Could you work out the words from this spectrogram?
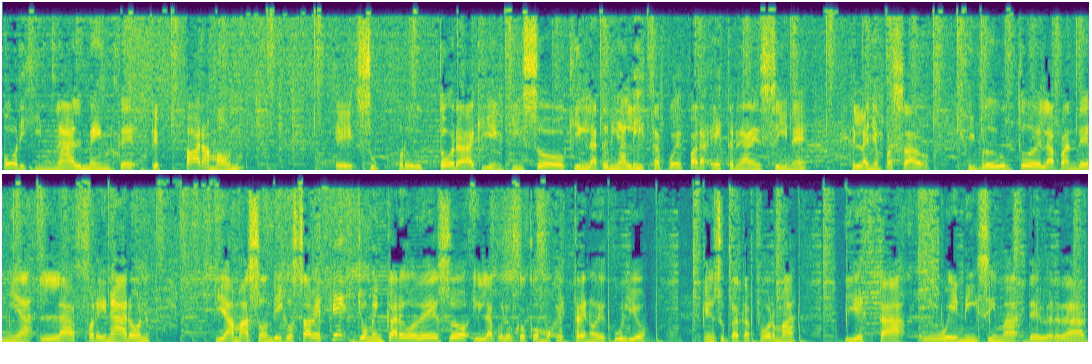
originalmente de Paramount, su productora, quien quiso, quien la tenía lista pues para estrenar en cine el año pasado, y producto de la pandemia la frenaron y Amazon dijo, ¿sabes qué? Yo me encargo de eso y la colocó como estreno de julio en su plataforma y está buenísima, de verdad,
